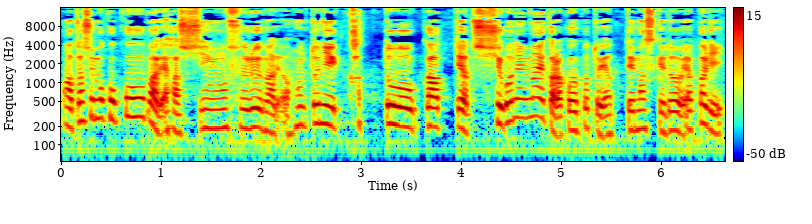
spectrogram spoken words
私もここまで発信をするまでは本当に葛藤があって、私4、5年前からこういうことをやってますけど、やっぱり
